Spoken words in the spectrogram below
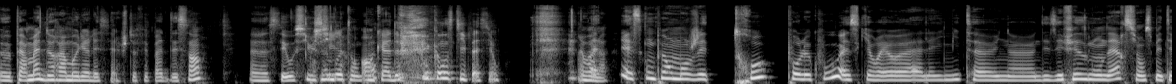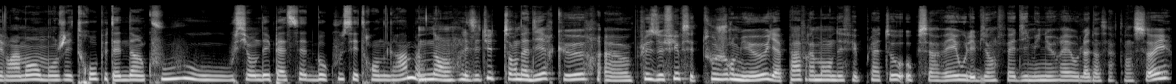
euh, permettent de ramollir les selles. Je te fais pas de dessin. Euh, c'est aussi utile en cas de constipation. Voilà. Est-ce qu'on peut en manger trop pour le coup? Est-ce qu'il y aurait euh, à la limite euh, une, euh, des effets secondaires? Si on se mettait vraiment à en manger trop, peut-être d'un coup, ou si on dépassait de beaucoup ces 30 grammes? Non, les études tendent à dire que plus de fibres, c'est toujours mieux. Il n'y a pas vraiment d'effet plateau observé où les bienfaits diminueraient au-delà d'un certain seuil.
